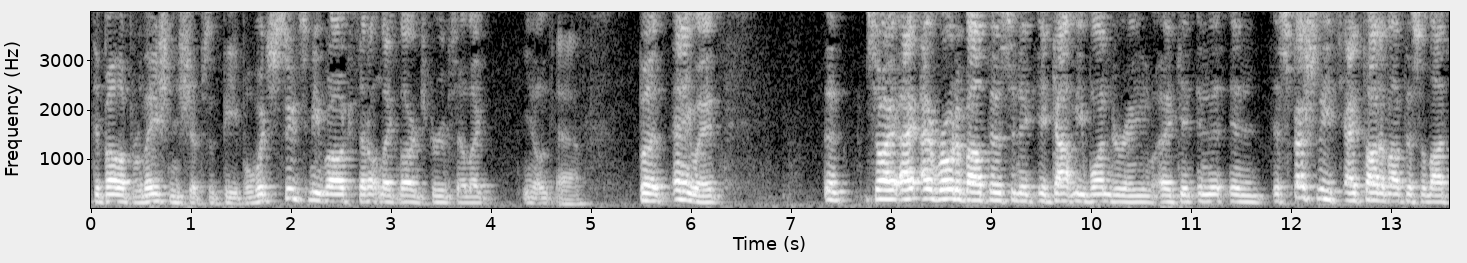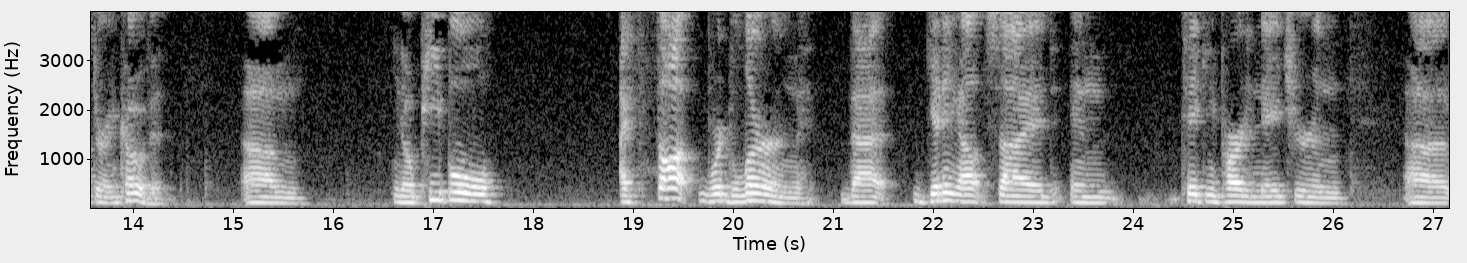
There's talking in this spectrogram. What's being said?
develop relationships with people, which suits me well because I don't like large groups. I like, you know, Yeah. but anyway, so I, I, wrote about this and it, it got me wondering, like, in, the, in especially I thought about this a lot during COVID. Um, you know, people I thought would learn that getting outside and taking part in nature and uh,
